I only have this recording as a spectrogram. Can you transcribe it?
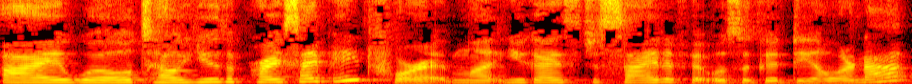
I will tell you the price I paid for it and let you guys decide if it was a good deal or not.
